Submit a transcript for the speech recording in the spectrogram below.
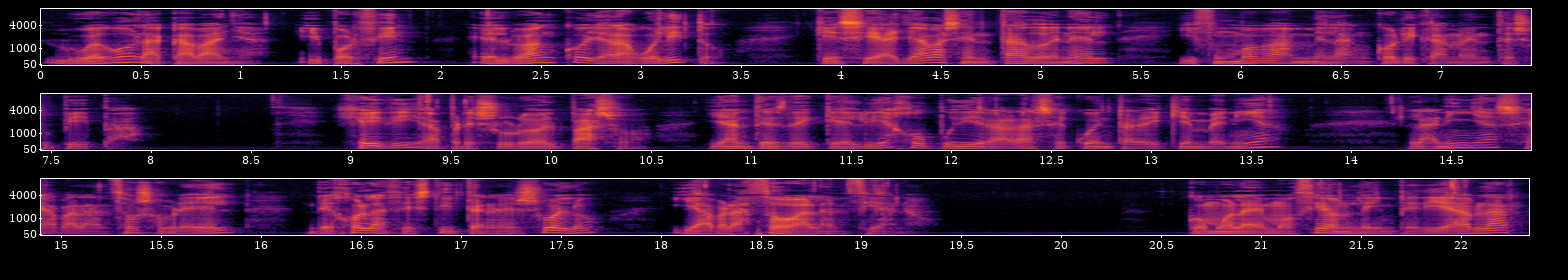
luego la cabaña, y por fin el banco y al abuelito, que se hallaba sentado en él y fumaba melancólicamente su pipa. Heidi apresuró el paso, y antes de que el viejo pudiera darse cuenta de quién venía, la niña se abalanzó sobre él, dejó la cestita en el suelo y abrazó al anciano. Como la emoción le impedía hablar,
